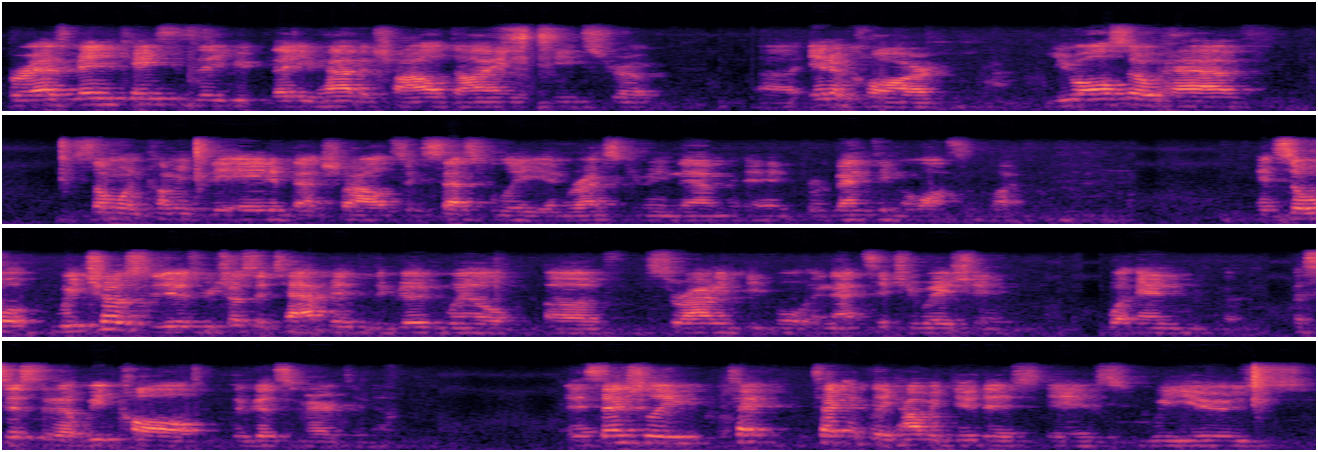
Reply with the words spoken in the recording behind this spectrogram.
for as many cases that you, that you have a child dying of heat stroke uh, in a car, you also have someone coming to the aid of that child successfully and rescuing them and preventing the loss of life. And so what we chose to do is we chose to tap into the goodwill of surrounding people in that situation and a system that we call the Good Samaritan. Network. And essentially, te- technically how we do this is we use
